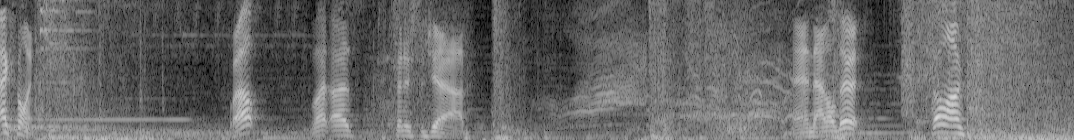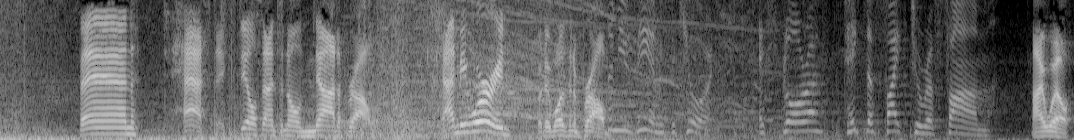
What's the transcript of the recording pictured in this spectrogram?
Excellent. Well, let us finish the job. And that'll do it. So long. Fantastic. Steel Sentinel, not a problem. Had me worried, but it wasn't a problem. The museum secured. Explorer, take the fight to Rafaam. I will.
